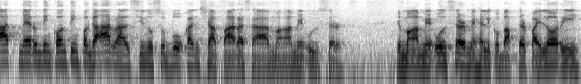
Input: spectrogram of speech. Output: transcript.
At meron din konting pag-aaral, sinusubukan siya para sa mga may ulcer. Yung mga may ulcer, may Helicobacter pylori,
